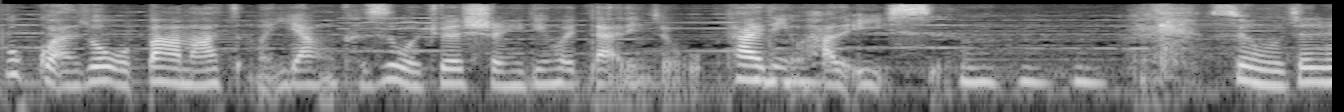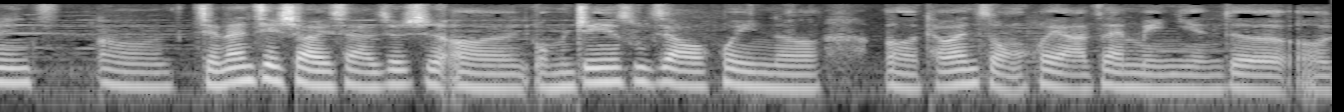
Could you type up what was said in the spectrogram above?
不管说我爸妈怎么样，可是我觉得神一定会带领着我，他一定有他的意思。嗯嗯嗯，所以我这边。嗯、呃，简单介绍一下，就是呃，我们真耶稣教会呢，呃，台湾总会啊，在每年的呃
